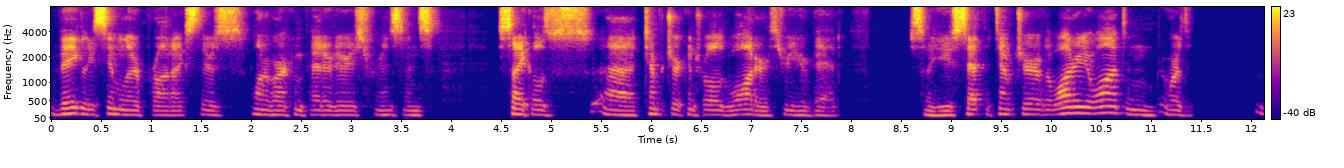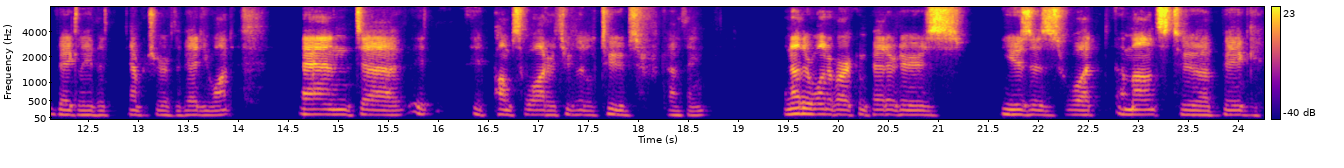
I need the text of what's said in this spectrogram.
vaguely similar products. There's one of our competitors, for instance, cycles uh, temperature controlled water through your bed. So you set the temperature of the water you want, and or the, vaguely the temperature of the bed you want, and uh, it it pumps water through little tubes, kind of thing. Another one of our competitors uses what amounts to a big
